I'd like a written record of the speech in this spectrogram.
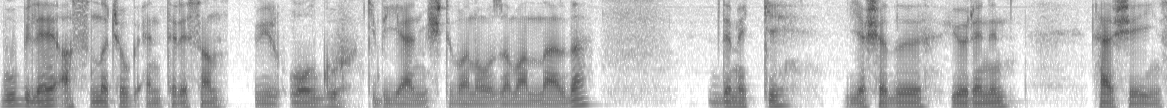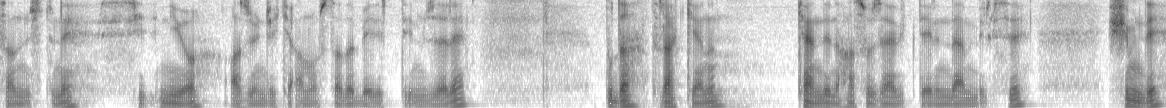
Bu bile aslında çok enteresan bir olgu gibi gelmişti bana o zamanlarda. Demek ki yaşadığı yörenin her şeyi insanın üstüne siniyor. Az önceki anosta da belirttiğim üzere. Bu da Trakya'nın kendine has özelliklerinden birisi. Şimdi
